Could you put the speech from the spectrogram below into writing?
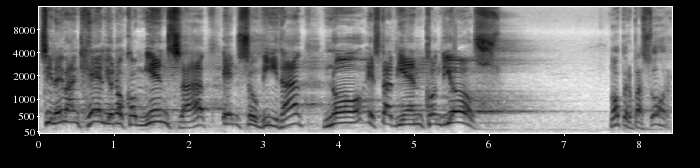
Si el Evangelio no comienza en su vida, no está bien con Dios. No, pero pastor,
